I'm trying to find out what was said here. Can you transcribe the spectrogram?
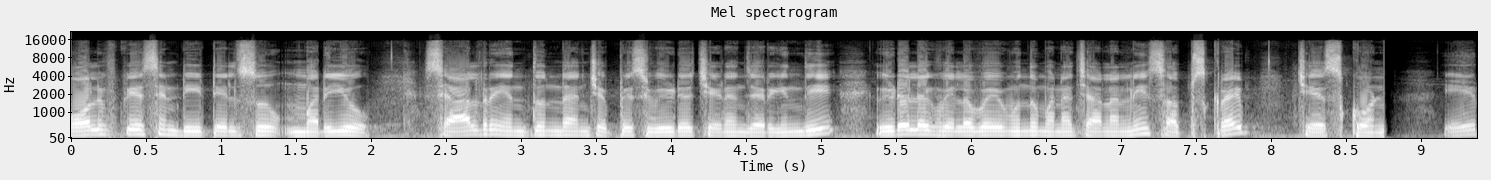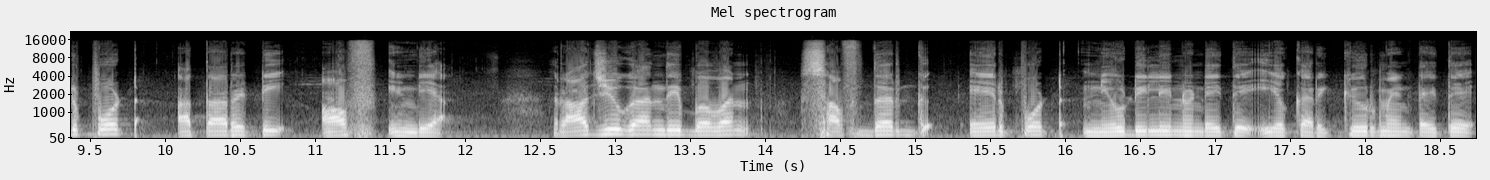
క్వాలిఫికేషన్ డీటెయిల్స్ మరియు శాలరీ ఎంత ఉందని చెప్పేసి వీడియో చేయడం జరిగింది. వీడియోలోకి వెళ్ళబోయే ముందు మన ఛానల్ని సబ్స్క్రైబ్ చేసుకోండి. ఎయిర్పోర్ట్ అథారిటీ ఆఫ్ ఇండియా. రాజీవ్ గాంధీ భవన్ సఫ్దర్గ్ ఎయిర్పోర్ట్ న్యూఢిల్లీ నుండి అయితే ఈ యొక్క రిక్రూట్మెంట్ అయితే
